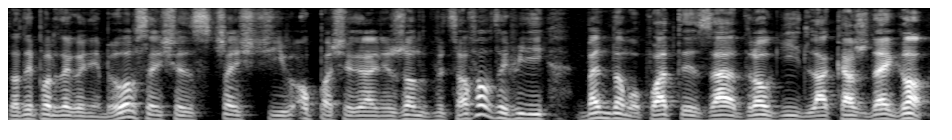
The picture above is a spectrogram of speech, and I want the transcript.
Do tej pory tego nie było, w sensie z części opłat się generalnie rząd wycofał, w tej chwili będą opłaty za drogi dla każdego.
